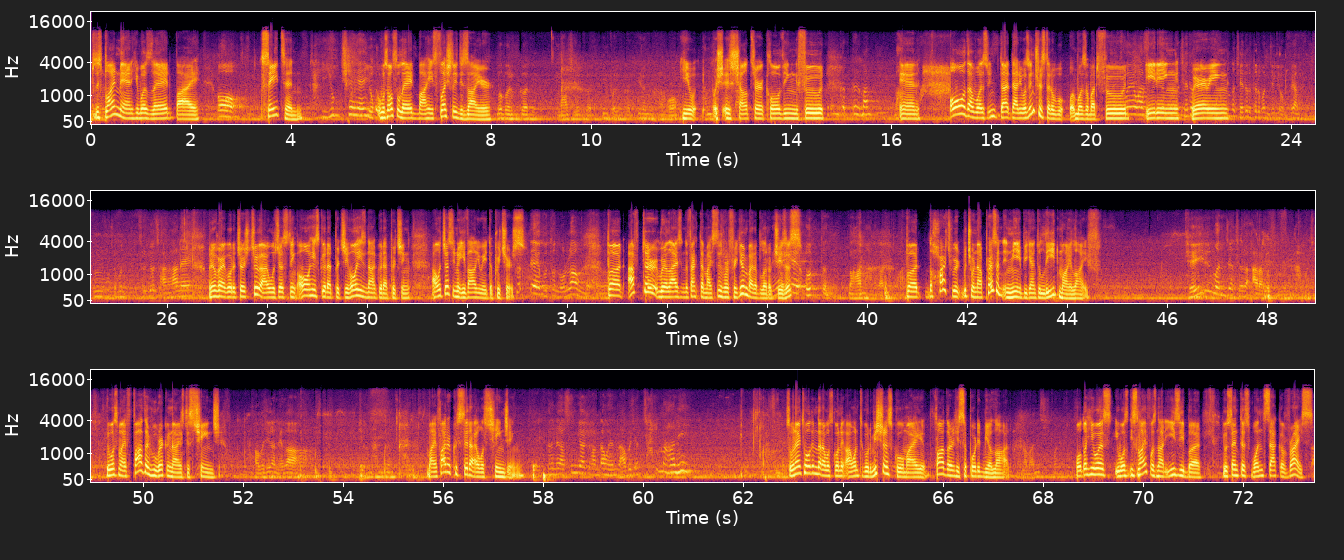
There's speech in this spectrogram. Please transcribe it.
this blind man he was led by Satan. Was also led by his fleshly desire. He his shelter, clothing, food, and all that was in, that that he was interested in was about food, eating, wearing. Whenever I go to church too, I will just think, oh, he's good at preaching, oh, he's not good at preaching. I will just, you know, evaluate the preachers. But after realizing the fact that my sins were forgiven by the blood of Jesus, but the hearts which were not present in me began to lead my life. It was my father who recognized this change. My father could see that I was changing. So when I told him that I was going to, I want to go to mission school, my father he supported me a lot. Although he was, it was his life was not easy, but he sent us one sack of rice.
